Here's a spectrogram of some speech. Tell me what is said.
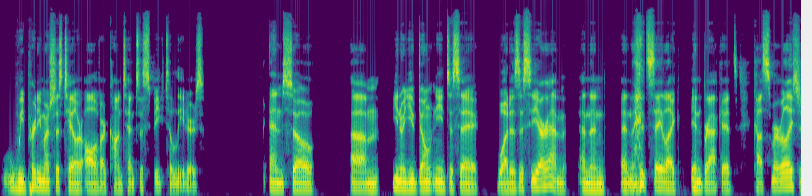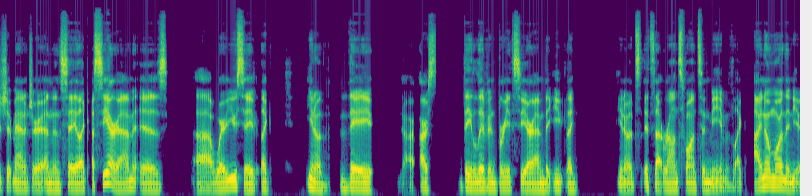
we pretty much just tailor all of our content to speak to leaders. And so, um, you know, you don't need to say, what is a CRM? And then, and then say like in brackets, customer relationship manager. And then say like a CRM is, uh, where you save, like, you know, they are, are, they live and breathe CRM that you like, you know, it's, it's that Ron Swanson meme of like, I know more than you.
